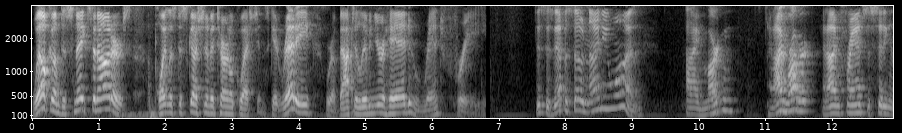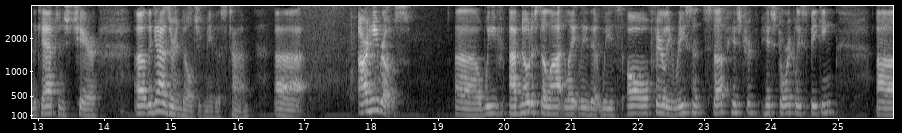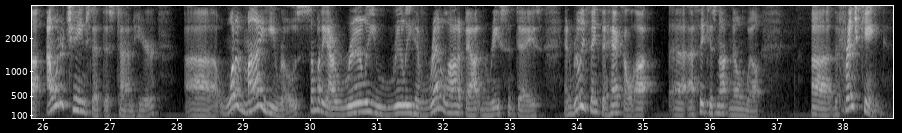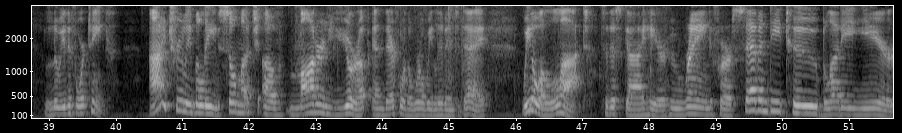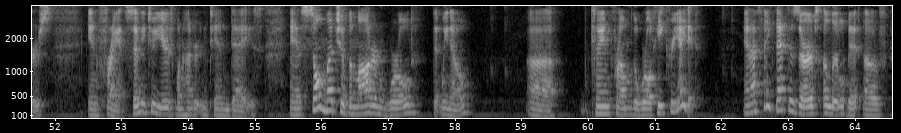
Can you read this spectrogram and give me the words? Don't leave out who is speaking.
Speaker 1: Welcome to Snakes and Otters, a pointless discussion of eternal questions. Get ready, we're about to live in your head rent free. This is episode 91,
Speaker 2: I'm Martin.
Speaker 3: And I'm Robert.
Speaker 1: and I'm Francis sitting in the captain's chair. Uh, the guys are indulging me this time. Uh, our heroes. Uh, we've I've noticed a lot lately that we it's all fairly recent stuff, histor- historically speaking. Uh, I want to change that this time here. Uh, one of my heroes, somebody I really, really have read a lot about in recent days, and really think the heck a lot. Uh, I think is not known well. Uh, the French King Louis XIV. I truly believe so much of modern Europe and therefore the world we live in today, we owe a lot to this guy here who reigned for 72 bloody years in France. 72 years, 110 days. And so much of the modern world that we know uh, came from the world he created. And I think that deserves a little bit of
